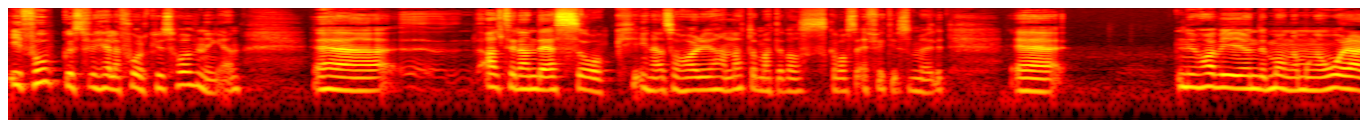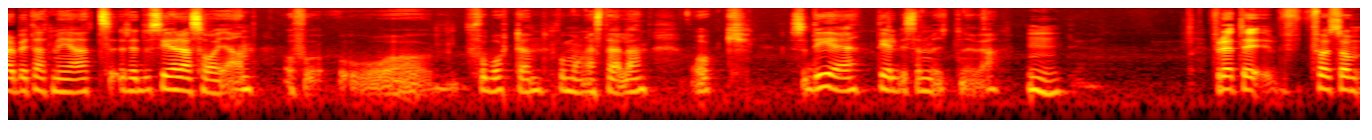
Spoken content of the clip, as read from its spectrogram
i fokus för hela folkhushållningen. Eh, allt sedan dess och innan så har det ju handlat om att det var, ska vara så effektivt som möjligt. Eh, nu har vi under många, många år arbetat med att reducera sojan och få, och få bort den på många ställen. Och, så det är delvis en myt nu. Ja. Mm. För, att för som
